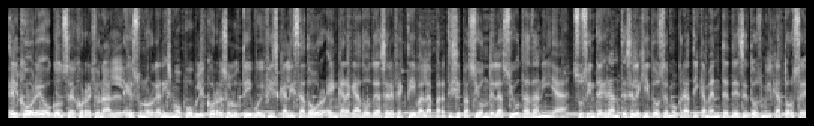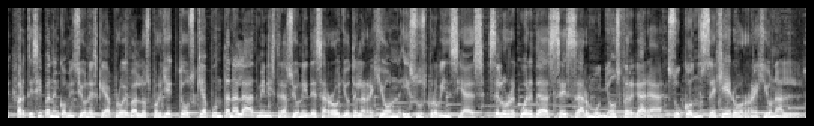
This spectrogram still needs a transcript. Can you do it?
El CORE o Consejo Regional es un organismo público resolutivo y fiscalizador encargado de hacer efectiva la participación de la ciudadanía. Sus integrantes elegidos democráticamente desde 2014 participan en comisiones que aprueban los proyectos que apuntan a la administración y desarrollo de la región y sus provincias. Se lo recuerda César Muñoz Vergara, su consejero regional.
